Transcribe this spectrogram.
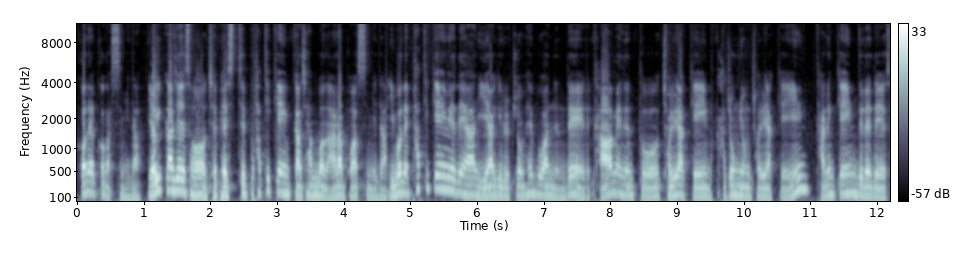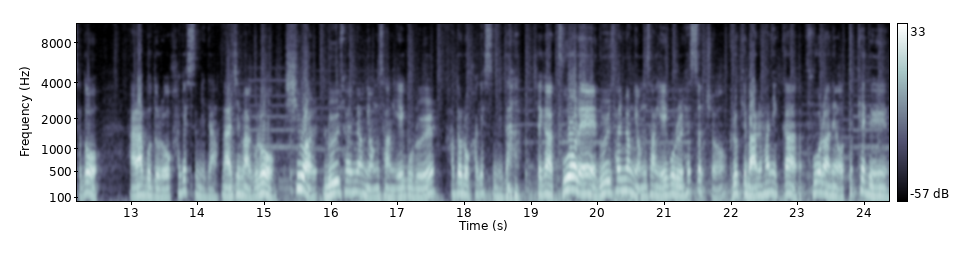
꺼낼 것 같습니다. 여기까지 해서 제 베스트 파티 게임까지 한번 알아보았습니다. 이번에 파티 게임에 대한 이야기를 좀 해보았는데 다음에는 또 전략 게임, 가족용 전략 게임, 다른 게임들에 대해서도 알아보도록 하겠습니다. 마지막으로 10월 룰 설명 영상 예고를 하도록 하겠습니다. 제가 9월에 룰 설명 영상 예고를 했었죠. 그렇게 말을 하니까 9월 안에 어떻게든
